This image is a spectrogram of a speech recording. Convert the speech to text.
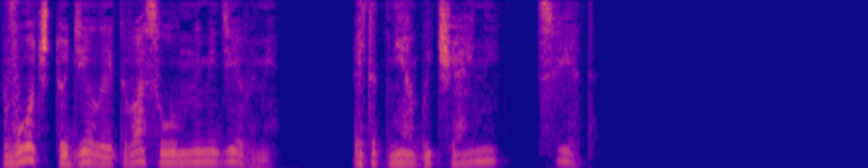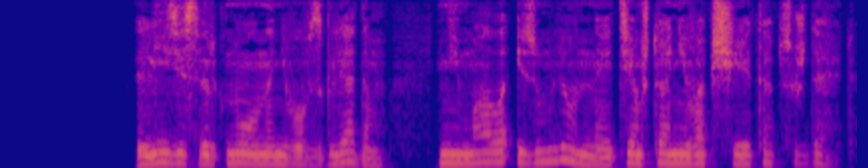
Вот что делает вас лунными девами. Этот необычайный свет. Лизи сверкнула на него взглядом, немало изумленная тем, что они вообще это обсуждают.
